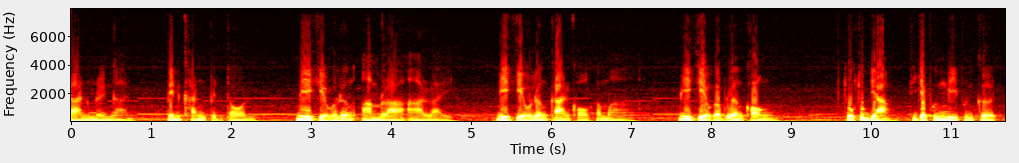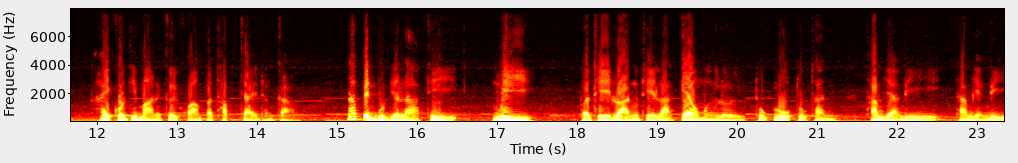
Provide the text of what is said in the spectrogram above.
การดำเนินงาน เป็นขั้นเป็นตอน มีเกี่ยวกับเรื่องอำลาอาลัยมีเกี่ยวเรื่องการขอขมา มีเกี่ยวกับเรื่องของทุกๆอย่างที่จะพึงมีพึงเกิด ให้คนที่มานั้นเกิดความประทับใจดังกล่าว นับเป็นบุญญาลาภที่มีพระเถรานุเถระแก้วเมืองเลย ทุกลูกทุกท่านทำอย่างนี้ทำอย่างนี้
